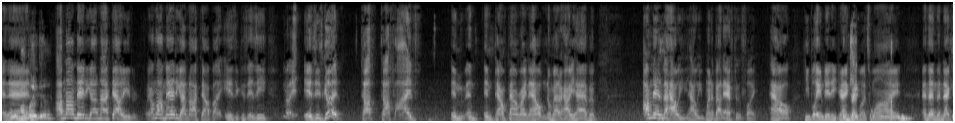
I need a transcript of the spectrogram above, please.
And Yeah, then boy I'm not mad he got knocked out either. Like I'm not mad he got knocked out by Izzy because Izzy, you know, Izzy's good, top top five in in in pound pound right now. No matter how you have him, I'm mad about how he how he went about after the fight. How he blamed it. He drank too drank much too much wine, wine. and then the next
